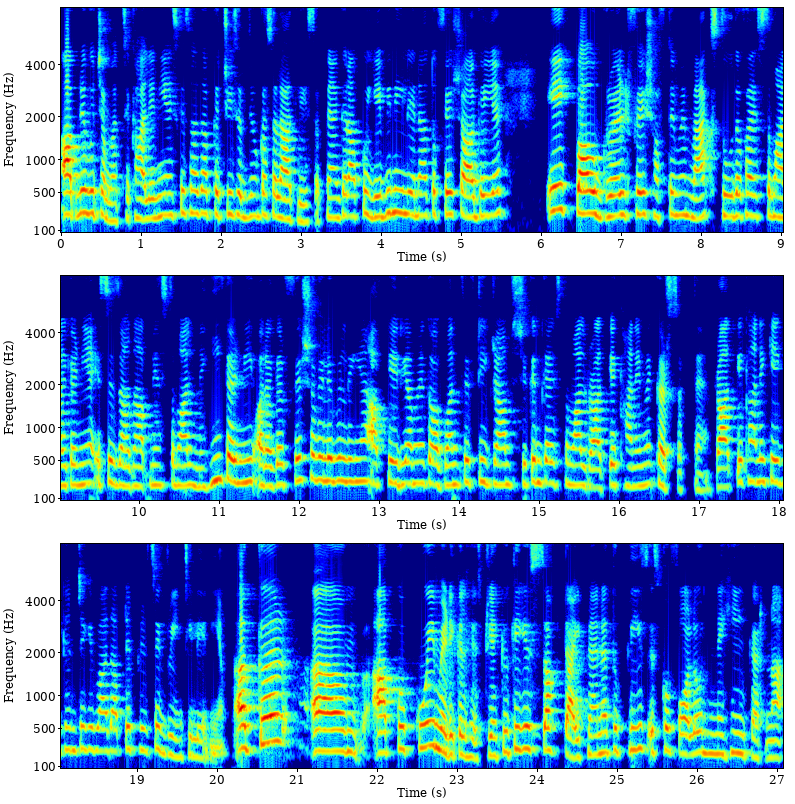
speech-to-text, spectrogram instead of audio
आपने वो चम्मच से खा लेनी है। इसके साथ आप कच्ची सब्जियों का सलाद ले सकते हैं। अगर आपको ये भी नहीं लेना तो फ़िश आ गई है। एक पाव ग्रिल्ड फ़िश हफ़्ते में मैक्स दो दफ़ा इस्तेमाल करनी है। इससे ज़्यादा आपने इस्तेमाल नहीं करनी। और अगर फ़िश अवेलेबल नहीं है आपके एरिया में तो आप 150 ग्राम चिकन का इस्तेमाल रात के खाने में कर सकते हैं। रात के खाने के एक घंटे के बाद आपने फिर से ग्रीन टी लेनी है। अगर आपको कोई मेडिकल हिस्ट्री है, क्योंकि ये सख्त डाइट प्लान है तो प्लीज़ इसको फॉलो नहीं करना।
